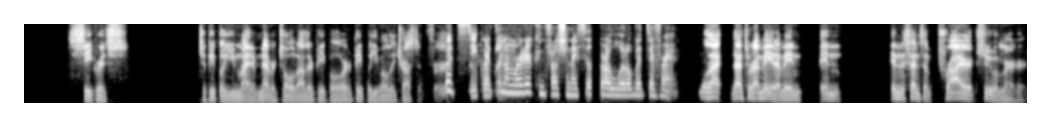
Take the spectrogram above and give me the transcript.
secrets to people you might have never told other people or to people you've only trusted for But secrets in a murder confession, I feel like are a little bit different. Well, that that's what I mean. I mean, in in the sense of prior to a murder.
